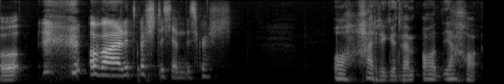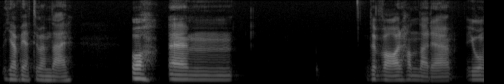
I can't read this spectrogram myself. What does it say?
Og Og hva er ditt første kjendiscrush? Å, herregud, hvem Å, jeg, har, jeg vet jo hvem det er. Å, um, Det var han derre Jo,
